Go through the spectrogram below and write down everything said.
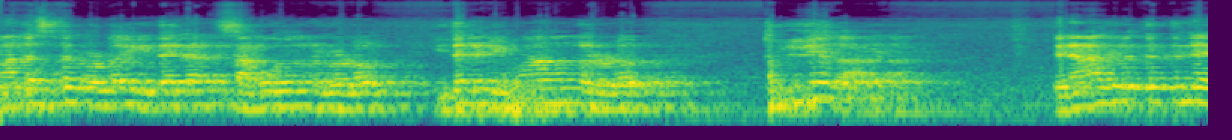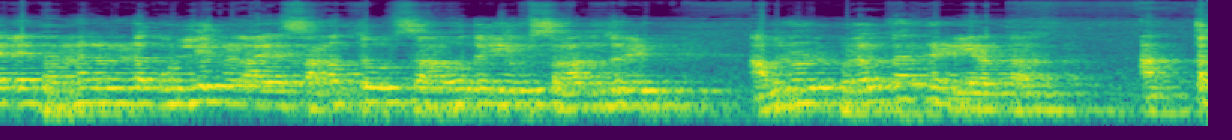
മതസ്ഥരോടോ ഇതര സമൂഹങ്ങളോടോ ഇതര വിഭാഗങ്ങളോടോ തുല്യത. ജനാധിപത്യത്തിന്റെ അല്ലെ ഭരണഘടനയുടെ മൂല്യങ്ങളായ സമത്വവും സാഹോദര്യവും സ്വാതന്ത്ര്യവും അവനോട് പുലർത്താൻ കഴിയാത്ത അത്ര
